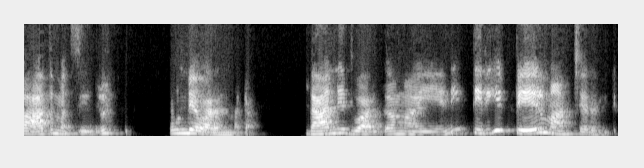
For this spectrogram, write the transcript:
పాత మసీదులో ఉండేవారనమాట దాన్ని ద్వారకామాయి అని తిరిగి పేరు మార్చారండి.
